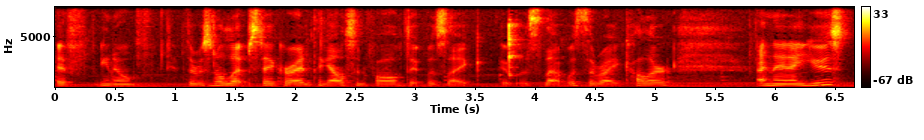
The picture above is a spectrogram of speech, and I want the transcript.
if you know if there was no lipstick or anything else involved, it was like it was that was the right color. And then I used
